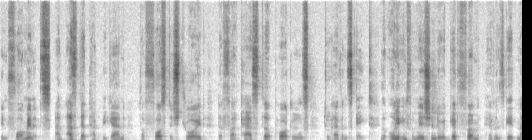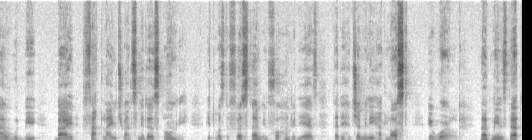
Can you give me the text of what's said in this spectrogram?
in four minutes. And as the attack began, the force destroyed the Farcaster portals to Heaven's Gate. The only information they would get from Heaven's Gate now would be by fat line transmitters only. It was the first time in 400 years that the hegemony had lost a world. That means that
